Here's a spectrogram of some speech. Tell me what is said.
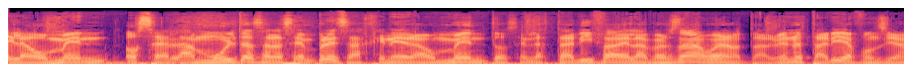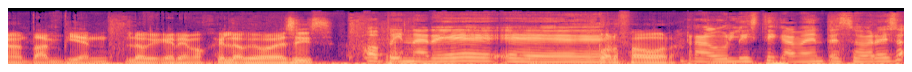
el aumento, o sea, las multas a las empresas genera aumentos en las tarifas de la persona, bueno, tal vez no estaría funcionando tan bien lo que queremos, que es lo que vos decís. Opinaré eh, Por favor. raulísticamente sobre eso.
